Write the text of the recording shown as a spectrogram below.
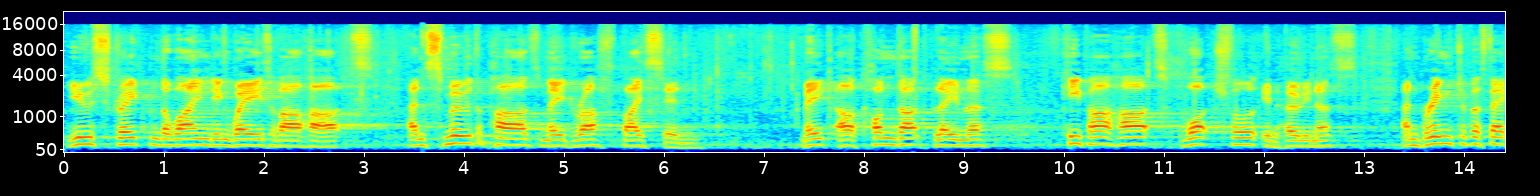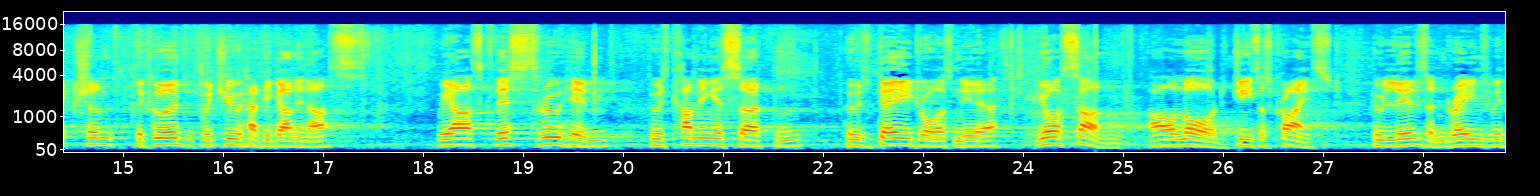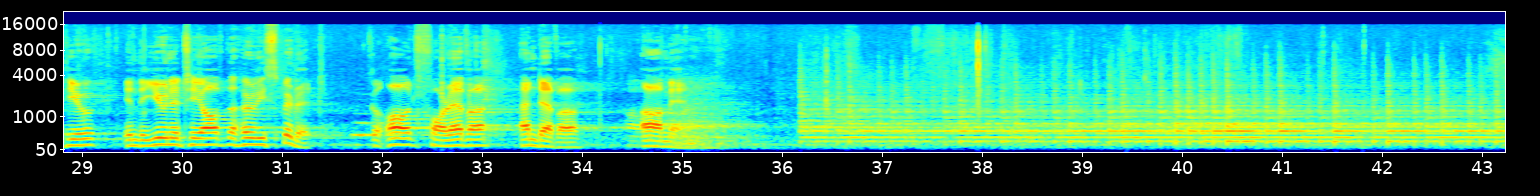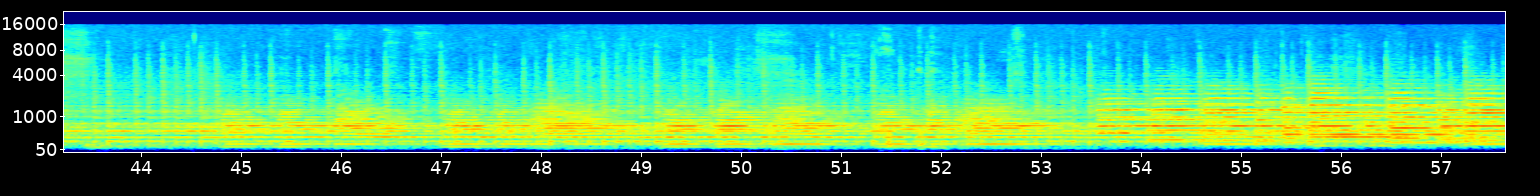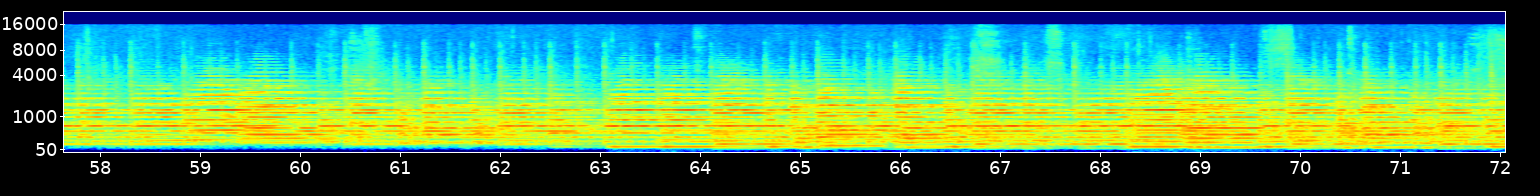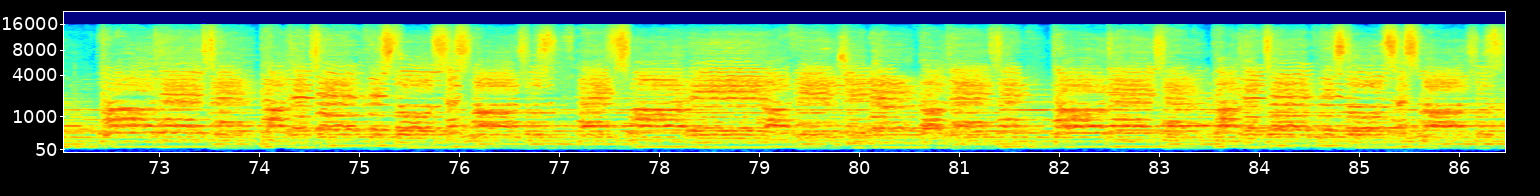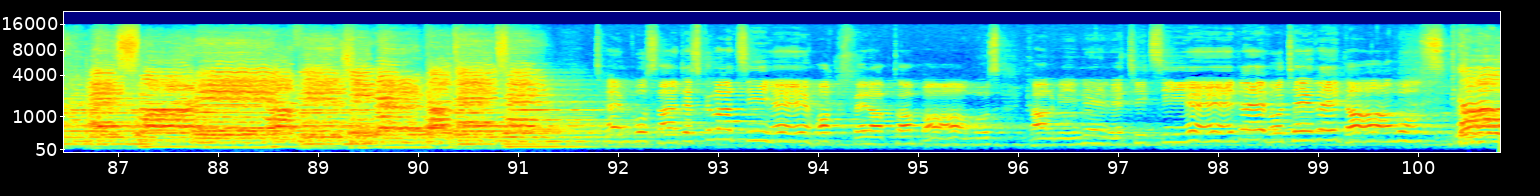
you straighten the winding ways of our hearts and smooth the paths made rough by sin. Make our conduct blameless, keep our hearts watchful in holiness, and bring to perfection the good which you have begun in us. We ask this through him whose coming is certain, whose day draws near, your Son, our Lord Jesus Christ, who lives and reigns with you in the unity of the Holy Spirit, God forever and ever. Amen. cantabamus, Carmine Letitiae devotere damus. Gaudete!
